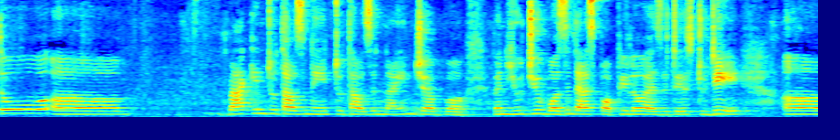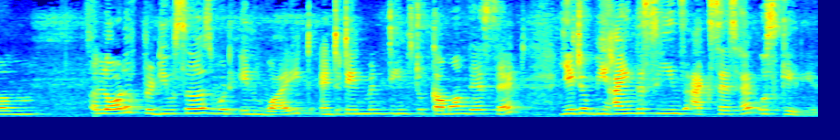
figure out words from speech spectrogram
तो back in 2008 2009 जब uh, when YouTube wasn't as popular as it is today um, of producers would invite entertainment teams to come on their set. ये जो बिहाइंड द सीन्स एक्सेस है उसके लिए।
